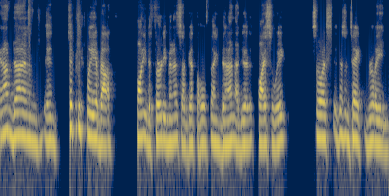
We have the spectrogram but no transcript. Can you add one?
and I'm done in, in typically about 20 to 30 minutes. I've got the whole thing done. I do it twice a week, so it doesn't take really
